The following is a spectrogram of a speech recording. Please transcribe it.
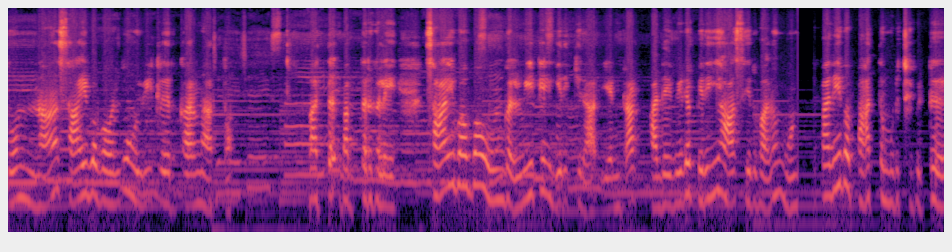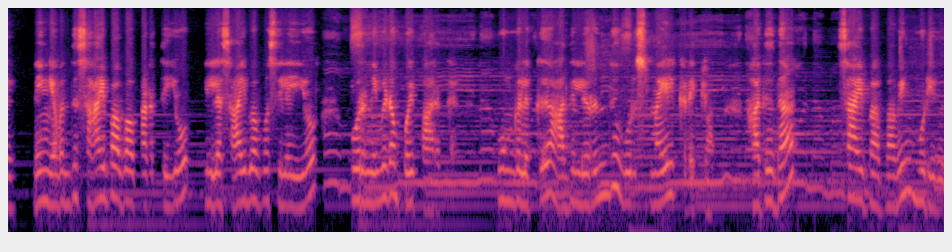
தோணும்னா சாய்பாபா வந்து உங்க வீட்டுல இருக்காருன்னு அர்த்தம். பக்த பக்தர்களே சாய்பாபா உங்கள் வீட்டில் இருக்கிறார் என்றால் அதை விட பெரிய ஆசீர்வாதம் உண்டு. பதிவை பார்த்து முடிச்சு விட்டு நீங்க வந்து சாய்பாபா படத்தையோ இல்ல சாய்பாபா சிலையோ ஒரு நிமிடம் போய் பாருங்க. உங்களுக்கு அதிலிருந்து ஒரு ஸ்மைல் கிடைக்கும். அதுதான் சாய்பாபாவின் முடிவு.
